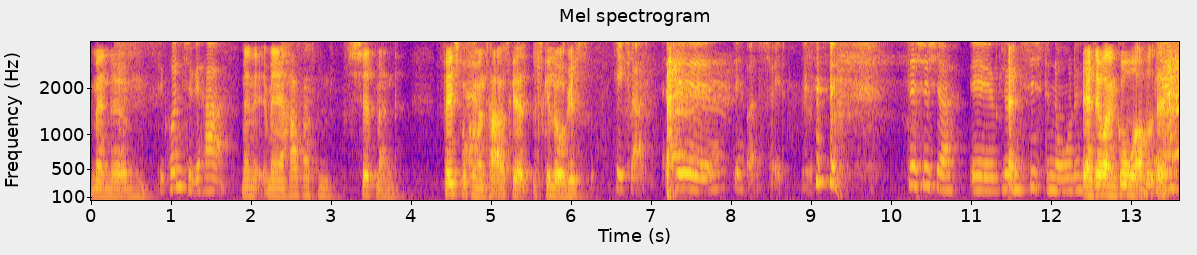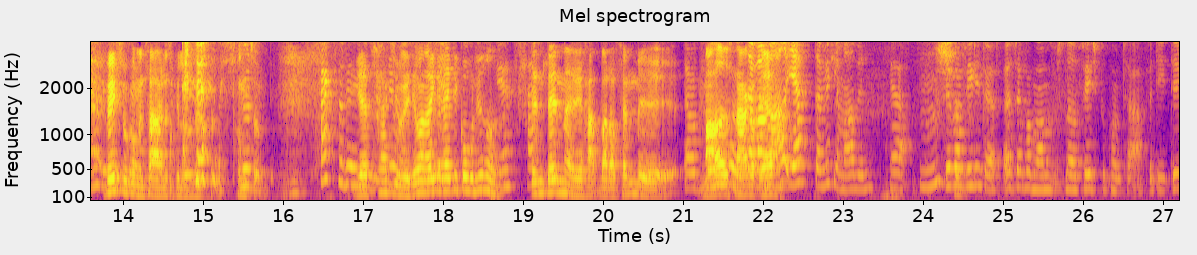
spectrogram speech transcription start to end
Men, øhm, Det er grunden til, vi har. men, men jeg har bare sådan, shit, man. Facebook-kommentarer skal, skal lukkes. Helt klart. Altså, det, det er åndssvagt. Det synes jeg øh, blev Ja. den sidste note. Ja, det var en god af... Ja. Facebook-kommentarerne skal lukkes. Punktum. Tak for det. Ja, tak, Det var Julie. Det var en rigtig, rigtig god nyhed. Ja, Tak. Den, den øh, var der fandme der var meget på. snak Der om. var Ja, meget, ja, der er virkelig meget ved den. Ja, Mm. det var virkelig godt. Og så kommer om sådan noget Facebook-kommentar, fordi det...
